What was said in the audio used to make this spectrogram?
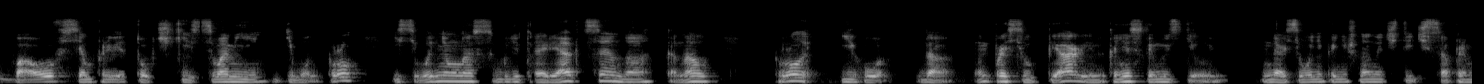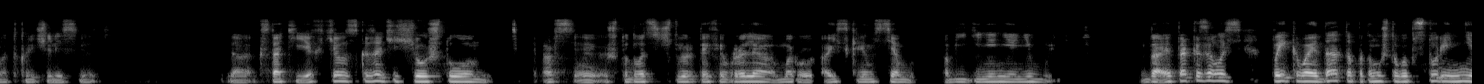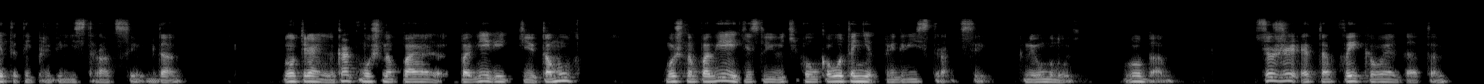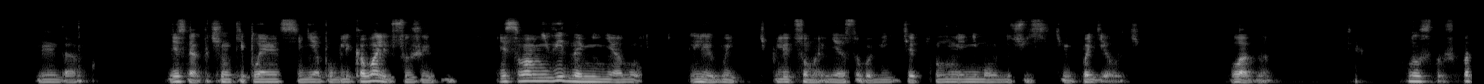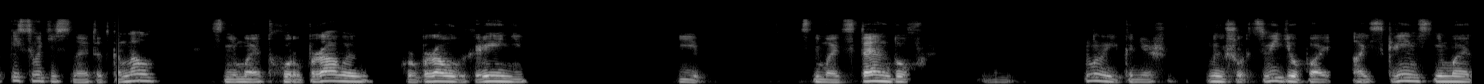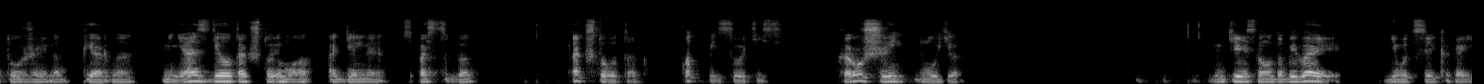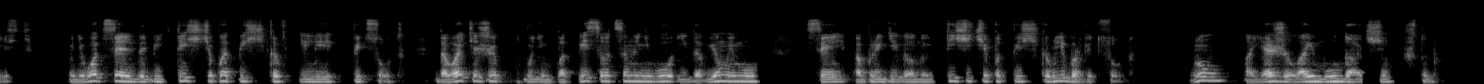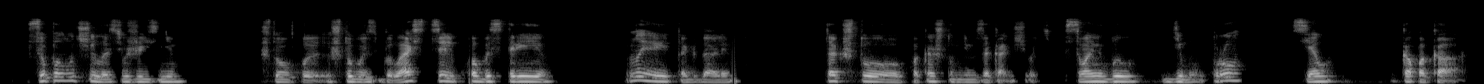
Бао, всем привет, топчики, с вами Димон Про, и сегодня у нас будет реакция на канал Про Егор. Да, он просил пиар, и наконец-то мы сделаем. Да, сегодня, конечно, на 4 часа прям отключили свет. Да, кстати, я хотел сказать еще, что, а что 24 февраля Моро Айскрим всем объединения не выйдет. Да, это оказалась фейковая дата, потому что в App Store нет этой предрегистрации, да. Ну вот реально, как можно по поверить тому, можно поверить, если типа у кого-то нет предрегистрации, ну и у многих. Ну да. Все же это фейковая дата. да. Не знаю, почему Key не опубликовали всю жизнь. Если вам не видно меня, ну, или вы типа, лицо мое не особо видите, то ну, я не могу ничего с этим поделать. Ладно. Ну что ж, подписывайтесь на этот канал. Снимает хор правый, хор правый, хрени. И снимает стендов. Ну и, конечно, ну и шортс видео по Ice Cream снимает тоже. И нам пиар меня сделал, так что ему отдельное спасибо. Так что вот так. Подписывайтесь. Хороший блогер. Интересно, он добивает? У него цель какая есть? У него цель добить 1000 подписчиков или 500. Давайте же будем подписываться на него и добьем ему цель определенную. 1000 подписчиков, либо 500. Ну, а я желаю ему удачи, чтобы все получилось в жизни. Чтобы, чтобы сбылась цель побыстрее. Ну и так далее. Так что пока что будем заканчивать. С вами был Димон Про. Всем пока-пока.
